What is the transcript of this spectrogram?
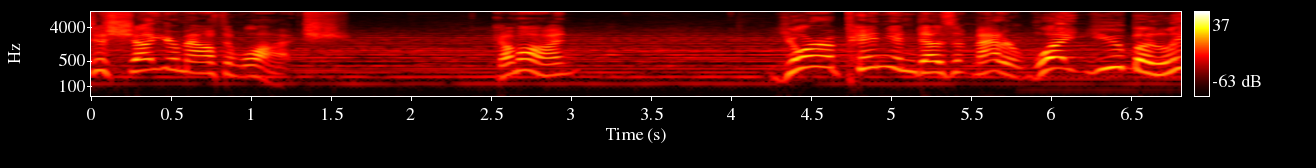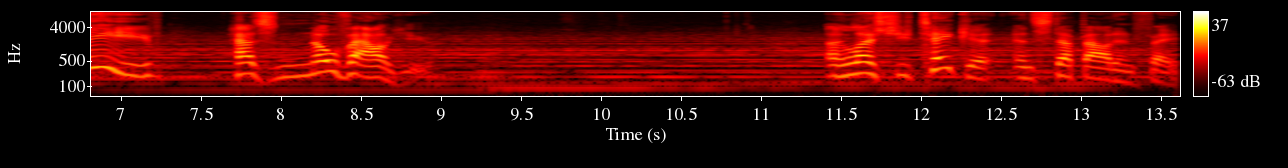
Just shut your mouth and watch. Come on. Your opinion doesn't matter. What you believe has no value unless you take it and step out in faith.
